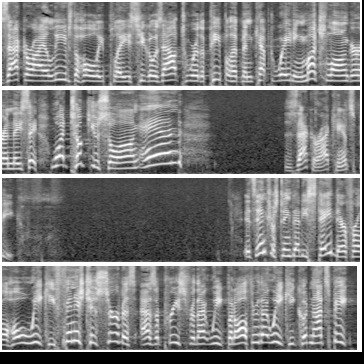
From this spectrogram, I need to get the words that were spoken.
Zechariah leaves the holy place. He goes out to where the people have been kept waiting much longer, and they say, What took you so long? And Zechariah can't speak. It's interesting that he stayed there for a whole week. He finished his service as a priest for that week, but all through that week, he could not speak.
